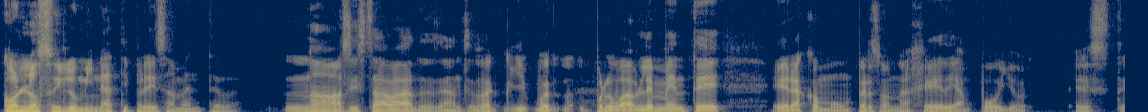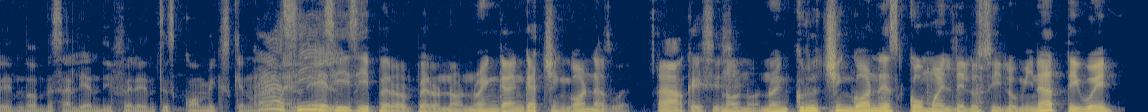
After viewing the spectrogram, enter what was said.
Con los Illuminati precisamente, güey. No, sí estaba desde antes. O sea, probablemente era como un personaje de apoyo, este, en donde salían diferentes cómics que no eran Ah, el sí, de él. sí, sí, pero, pero no, no en ganga chingonas, güey. Ah, ok, sí, no, sí. no, no en cruz chingones como el de los Illuminati, güey.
